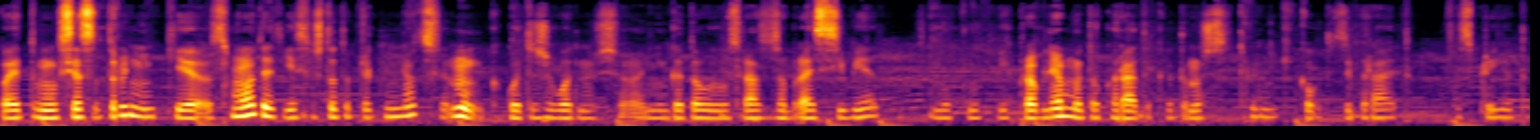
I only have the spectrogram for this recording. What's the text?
поэтому все сотрудники смотрят, если что-то приглянется, ну, какое-то животное, все, они готовы его сразу забрать себе. Нет никаких проблем. Мы только рады, когда наши сотрудники кого-то забирают из приюта.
